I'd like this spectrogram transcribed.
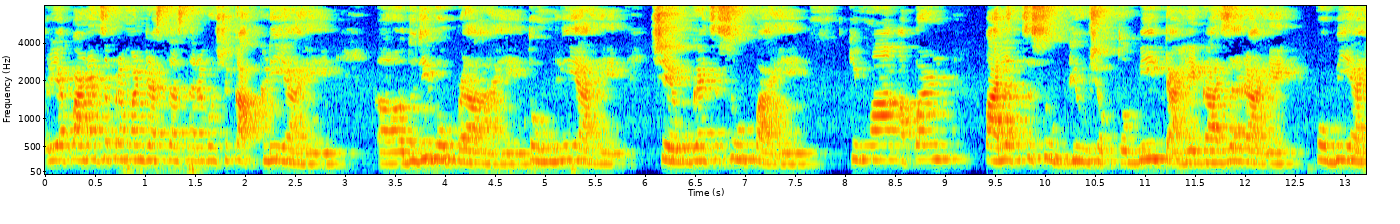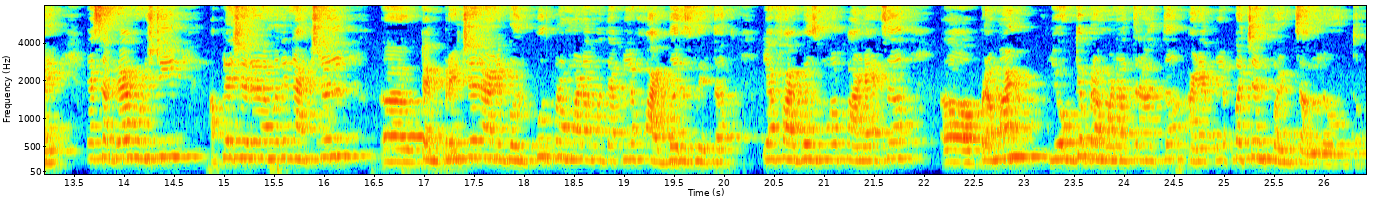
तर या पाण्याचं प्रमाण जास्त असणाऱ्या गोष्टी काकडी आहे दुधी भोपळा आहे तोंडली आहे शेवग्याचं सूप आहे किंवा आपण पालकचं सूप घेऊ शकतो बीट आहे गाजर आहे कोबी आहे या सगळ्या गोष्टी आपल्या शरीरामध्ये नॅचरल टेम्परेचर आणि भरपूर प्रमाणामध्ये आपल्याला फायबर्स देतात. या फायबर्समुळं पाण्याचं प्रमाण योग्य प्रमाणात राहतं आणि आपलं पचन पण चांगलं होतं.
